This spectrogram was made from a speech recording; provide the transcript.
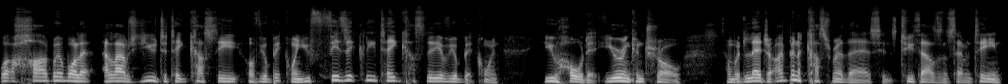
well, a hardware wallet allows you to take custody of your Bitcoin. You physically take custody of your Bitcoin. You hold it, you're in control. And with Ledger, I've been a customer there since 2017.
